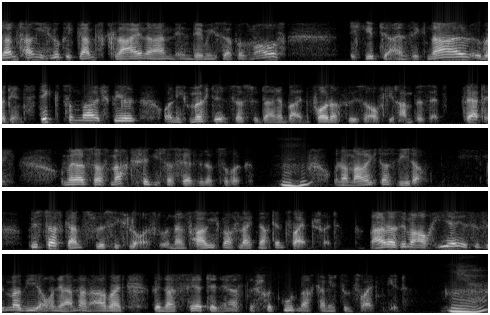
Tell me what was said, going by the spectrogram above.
dann fange ich wirklich ganz klein an, indem ich sage, pass mal auf, ich gebe dir ein Signal über den Stick zum Beispiel und ich möchte jetzt, dass du deine beiden Vorderfüße auf die Rampe setzt. Fertig. Und wenn er das macht, schicke ich das Pferd wieder zurück. Mhm. Und dann mache ich das wieder. Bis das ganz flüssig läuft. Und dann frage ich mal vielleicht nach dem zweiten Schritt. Na, das immer auch hier ist es immer wie auch in der anderen Arbeit, wenn das Pferd den ersten Schritt gut macht, kann ich zum zweiten gehen. Ja.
